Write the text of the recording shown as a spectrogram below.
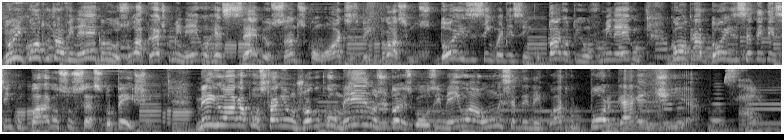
No encontro de Alvinegros, o Atlético Mineiro recebe o Santos com odds bem próximos, 2,55 para o triunfo mineiro contra 2,75 para o sucesso do Peixe. Melhor apostar em um jogo com menos de dois gols e meio a 1,74 por garantia. Sério?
